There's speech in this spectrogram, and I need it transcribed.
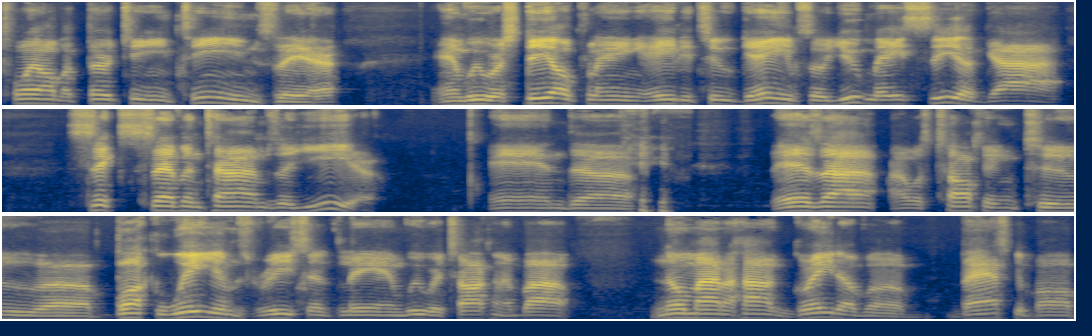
12 or 13 teams there, and we were still playing 82 games. So you may see a guy six, seven times a year. And uh, as I, I was talking to uh, Buck Williams recently, and we were talking about no matter how great of a basketball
